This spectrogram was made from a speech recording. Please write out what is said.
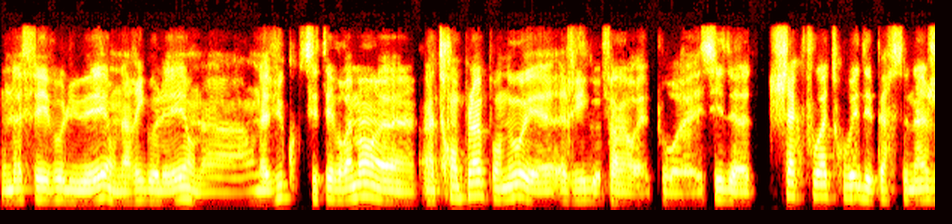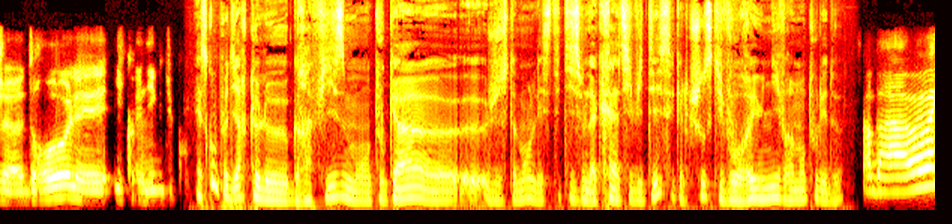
on a fait évoluer, on a rigolé, on a, on a vu que c'était vraiment euh, un tremplin pour nous et enfin ouais, pour essayer de chaque fois trouver des personnages drôles et iconiques du coup. Est-ce qu'on peut dire que le graphisme, en tout cas justement l'esthétisme, la créativité, c'est quelque chose qui vous réunit vraiment tous les deux? Ah bah ouais, ouais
